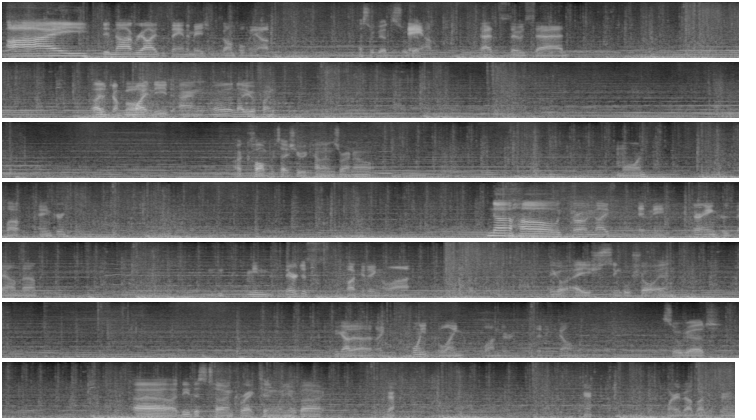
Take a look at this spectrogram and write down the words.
I did not realize that the animation was gonna pull me up. That's all good. That's all Damn. That's so sad. good. I jump off. might need ang. Oh no, you're fine. Can't protect you with cannons right now. Come on. Well, anchor. No, throwing knife hit me. Their anchor's down though. I mean, they're just bucketing a lot. They got a single shot in. We got a like point blank blunder and just didn't kill him with it. So good. Uh, I need this turn correcting when you're back. Okay. Here. Don't worry about bucket turn.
